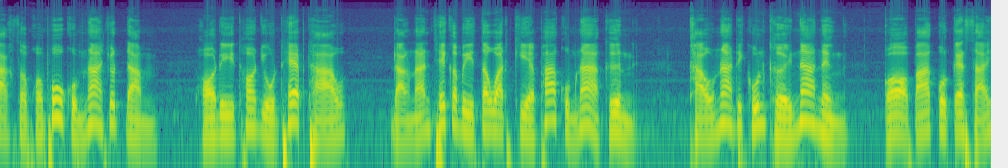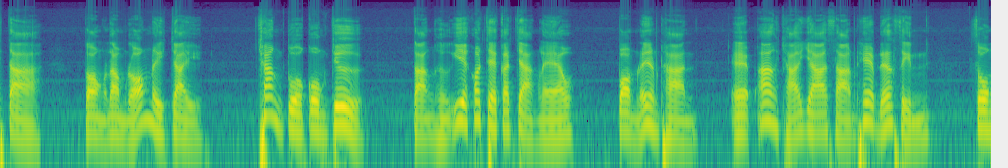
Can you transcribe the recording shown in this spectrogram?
ากศพของผู้คุมหน้าชุดดำพอดีทอดอยู่แทบเท้า ดังนั้นเชคกระบีตวัดเขี่ยผ้าคุมหน้าขึ้น เขาหน้าที่คุ้นเคยหน้าหนึ่ง ก็ปรากฏแก่สายตา ต้องร่ำร้องในใจ ช่างตัวโกงจื้อต่างเหิงเอี้ยเข้าใจกระจ่างแล้ว ป้อมและยำทาน แอบอ้างฉายาสามเทพนักศิลป์ส่ง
